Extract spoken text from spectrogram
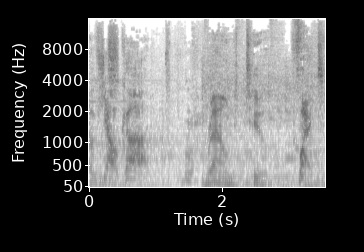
Wins. of Shao Kahn! Round two. Fight!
